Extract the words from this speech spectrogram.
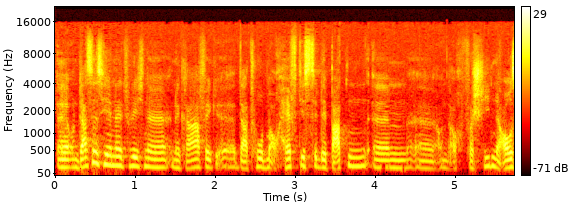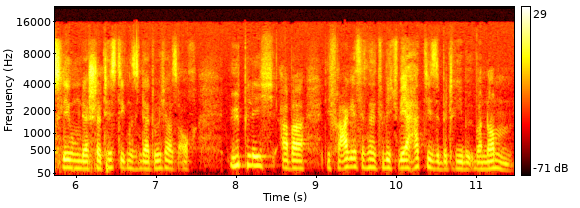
Äh, und das ist hier natürlich eine, eine Grafik, äh, da toben auch heftigste Debatten ähm, äh, und auch verschiedene Auslegungen der Statistiken sind da durchaus auch üblich. Aber die Frage ist jetzt natürlich, wer hat diese Betriebe übernommen?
